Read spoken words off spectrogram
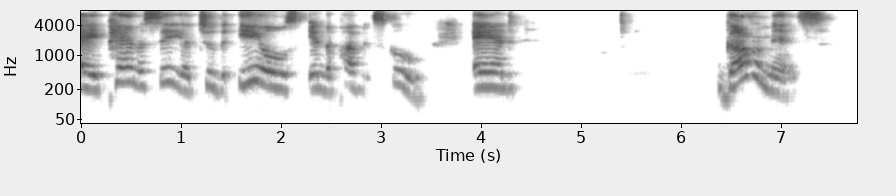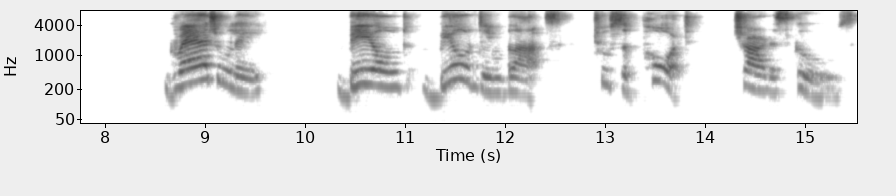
a panacea to the ills in the public school. And governments gradually build building blocks to support charter schools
